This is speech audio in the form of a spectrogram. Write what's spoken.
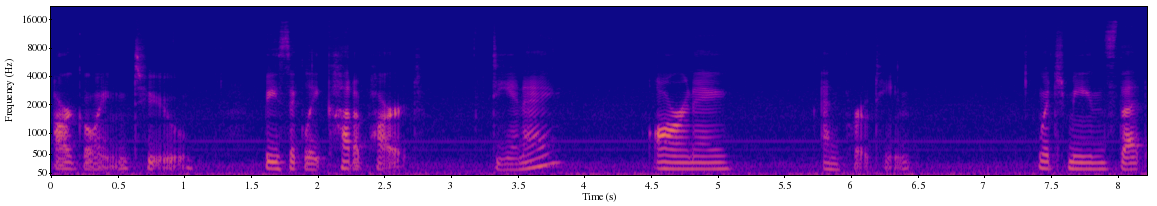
are going to basically cut apart DNA, RNA, and protein which means that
